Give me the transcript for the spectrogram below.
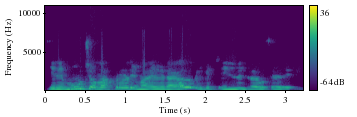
tiene mucho más problemas de dragado que el que tienen entrada ustedes de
